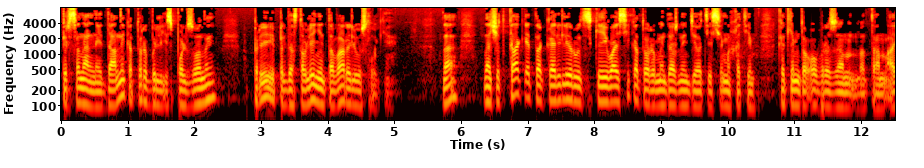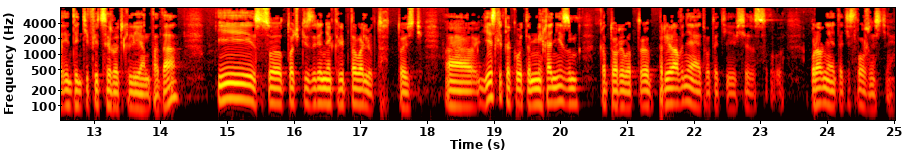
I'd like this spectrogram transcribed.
персональные данные, которые были использованы при предоставлении товара или услуги. Да? Значит, как это коррелирует с KYC, который мы должны делать, если мы хотим каким-то образом э, там, а, идентифицировать клиента, да? И с точки зрения криптовалют. То есть, э, есть ли какой-то механизм, который вот э, приравняет вот эти все, уравняет эти сложности?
